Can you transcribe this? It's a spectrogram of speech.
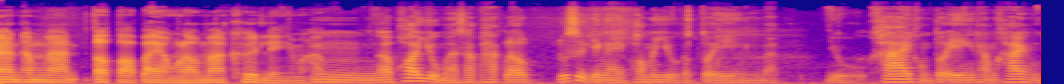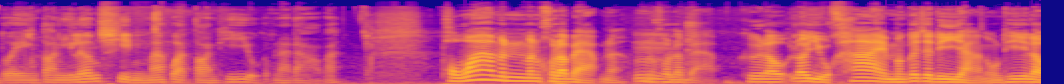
การทำงานต่อๆไปของเรามากขึ้นอะไรอย่างเงี้ยมั้งครับ อืมแล้วพออยู่มาสักพักแล้วรู้สึกยังไงพอมาอยู่กับตัวเองแบบอยู่ค่ายของตัวเองทำค่ายของตัวเองตอนนี้เริ่มชินมากกว่าตอนที่อยู่กับนาดาวปะ ผมว่ามันมันคนละแบบนะอืม มันคนละแบบ คือเราเราอยู่ค่ายมันก็จะดีอย่างตรงที่เรา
